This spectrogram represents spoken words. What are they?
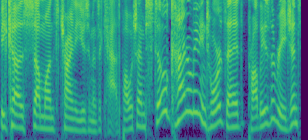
because someone's trying to use him as a cat's paw, which I'm still kind of leaning towards, and it probably is the regent.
